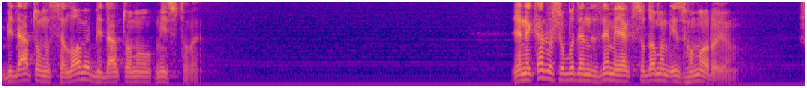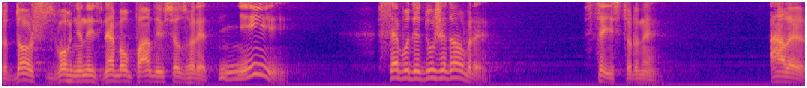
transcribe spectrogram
Біда тому селове, біда тому містове. Я не кажу, що буде з ними як з Содомом і з Гоморою, що дощ з вогняний з неба впаде і все згорить. Ні. Все буде дуже добре з цієї сторони. Але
